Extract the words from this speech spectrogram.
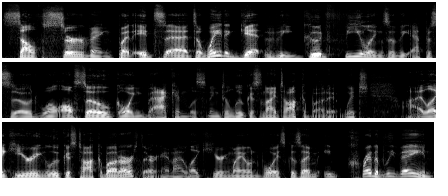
self-serving, but it's uh, it's a way to get the good feelings of the episode while also going back and listening to Lucas and I talk about it, which I like hearing Lucas talk about Arthur, and I like hearing my own voice because I'm incredibly vain.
